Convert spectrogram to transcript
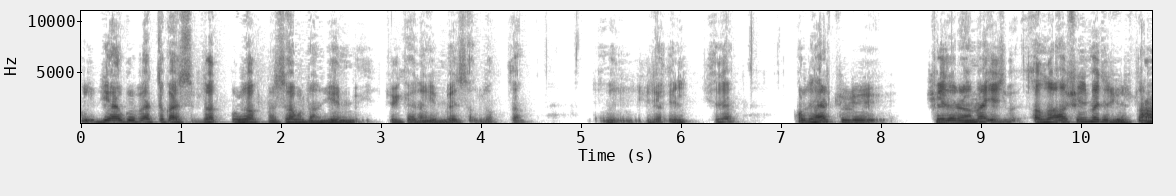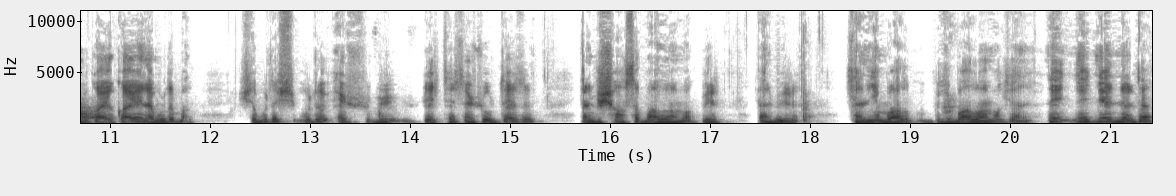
Bu Diğer gurbette kaç saat uzak mesela buradan 20, Türkiye'den 25 saat uzakta. Ee, şeyde, Orada her türlü şeylere rağmen Allah'a şey hizmet ediyoruz. Tamam, gaye, gaye ne burada bak. İşte burada burada en şu bir tersen şu tersi yani bir şahsa bağlamamak bir yani bir kendine bağlı bizi bağlamamak yani. Ne ne ne nerede?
